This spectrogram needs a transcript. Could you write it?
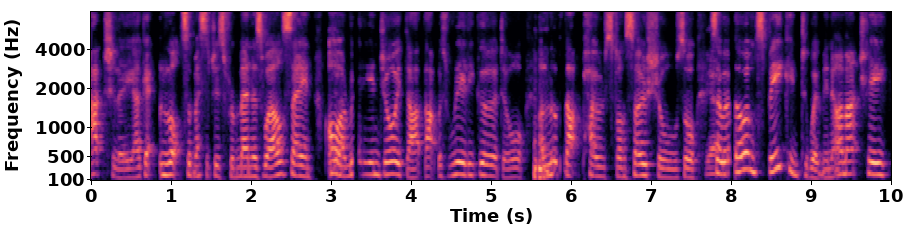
actually I get lots of messages from men as well saying, "Oh, yeah. I really enjoyed that. That was really good," or "I mm. love that post on socials." Or yeah. so, although I'm speaking to women, I'm actually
